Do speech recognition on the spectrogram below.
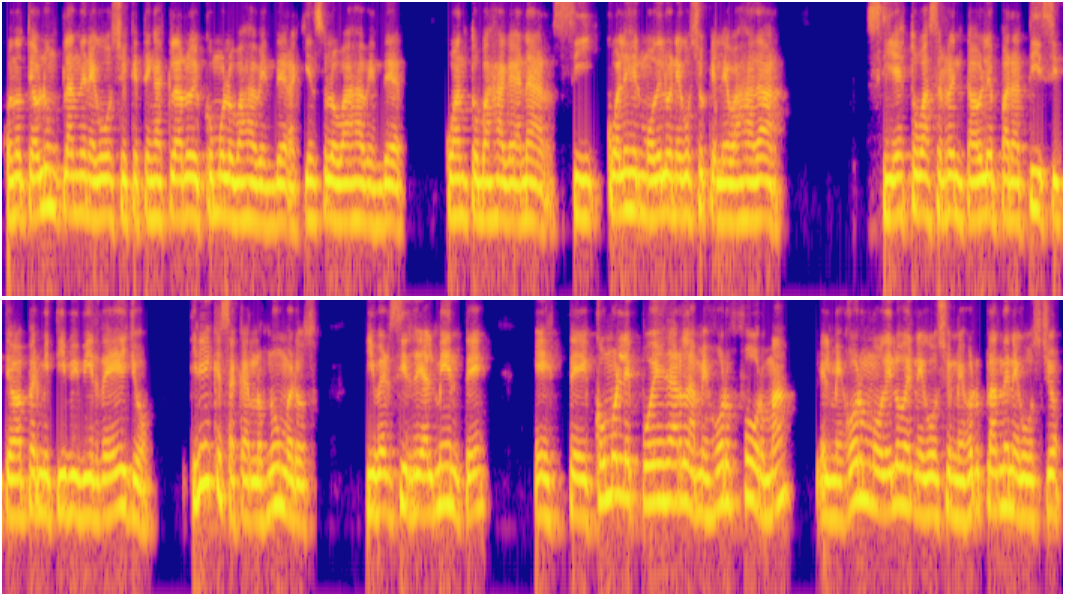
Cuando te hablo de un plan de negocio, que tengas claro de cómo lo vas a vender, a quién se lo vas a vender, cuánto vas a ganar, si, cuál es el modelo de negocio que le vas a dar, si esto va a ser rentable para ti, si te va a permitir vivir de ello. Tienes que sacar los números y ver si realmente, este, cómo le puedes dar la mejor forma, el mejor modelo de negocio, el mejor plan de negocio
